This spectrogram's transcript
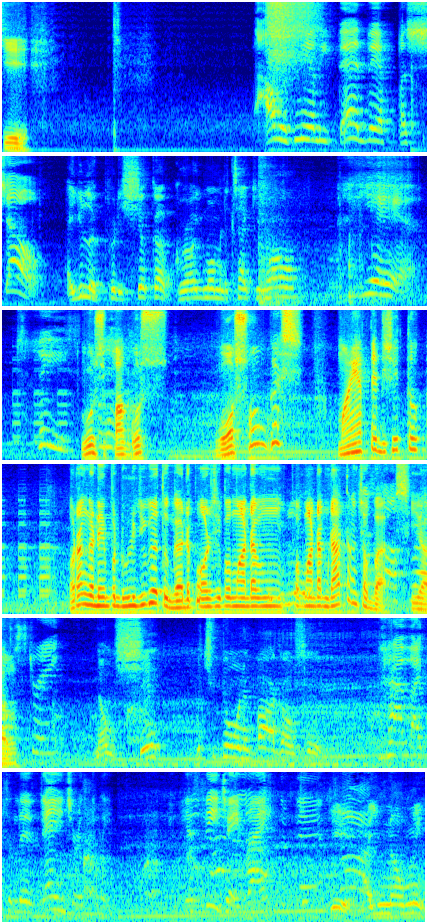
Yeah. I was nearly dead there for sure. Hey, you look pretty shook up, girl. You want me to take you home? Yeah, please. Gue si. Pagus gosong guys mayatnya di situ orang nggak ada yang peduli juga tuh nggak ada polisi pemadam pemadam datang coba sial. No shit. What you doing in Vargo's hood? I like to live dangerously. You're CJ, right? Yeah, how you know me?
